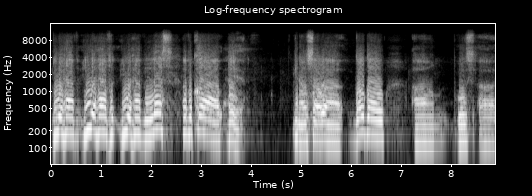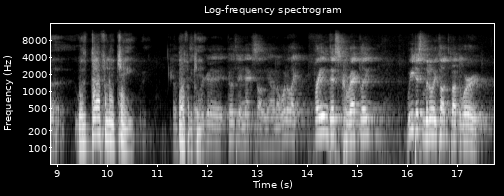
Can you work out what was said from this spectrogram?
You will have you would have you would have less of a crowd there. You know, so uh, Go Go um, was uh, was definitely king. Definitely so king. we're gonna go to the next song now, and I want to like frame this correctly. We just literally talked about the word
